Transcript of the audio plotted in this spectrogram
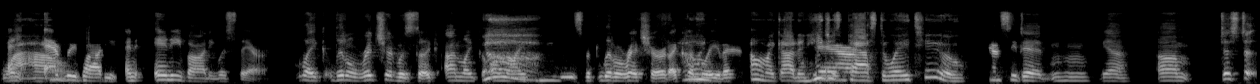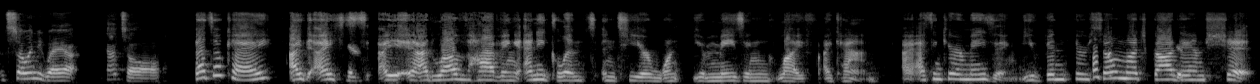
Wow. And everybody and anybody was there. Like Little Richard was like, I'm like on my knees with Little Richard. I couldn't Oh, believe it. oh my God. And he just passed away too. Yes, he did. hmm Yeah. Um. Just to- so anyway, I, that's all. That's okay. I, I, Yeah. I, I love having any glimpse into your one your amazing life I can. I, I think you're amazing. You've been through so much goddamn shit.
